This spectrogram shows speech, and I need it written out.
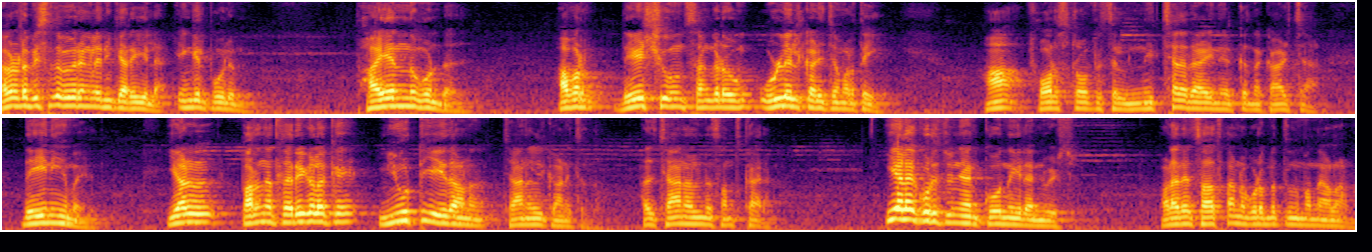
അവരുടെ വിശദ വിവരങ്ങൾ എനിക്കറിയില്ല. എങ്കിൽ പോലും ഭയന്നുകൊണ്ട് അവർ ദേഷ്യവും സങ്കടവും ഉള്ളിൽ കടിച്ചമർത്തി ആ ഫോറസ്റ്റ് ഓഫീസിൽ നിശ്ചലരായി നിൽക്കുന്ന കാഴ്ച ദയനീയമായിരുന്നു. ഇയാൾ പറഞ്ഞ തെറികളൊക്കെ മ്യൂട്ട് ചെയ്താണ് ചാനലിൽ കാണിച്ചത്. അത് ചാനലിന്റെ സംസ്കാരം. ഇയാളെക്കുറിച്ച് ഞാൻ കോന്നിയിൽ അന്വേഷിച്ചു. വളരെ സാധാരണ കുടുംബത്തിൽ നിന്ന് വന്ന ആളാണ്.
